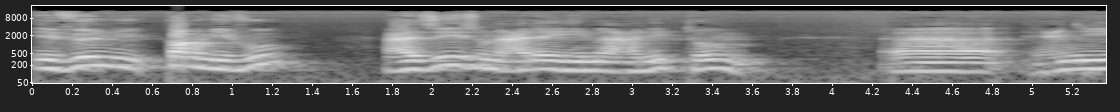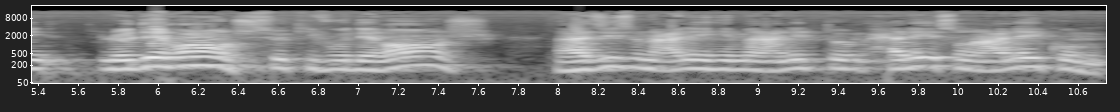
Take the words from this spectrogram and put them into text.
est venu parmi vous عزيز عليه ما عنتم euh, يعني le dérange ceux qui vous dérangent عزيز عليه ما عنتم حريص عليكم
